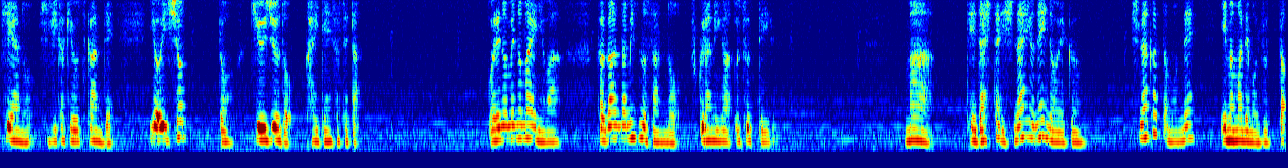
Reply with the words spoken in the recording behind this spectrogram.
チェアの肘掛けをつかんで「よいしょ!」と90度回転させた。俺の目の前にはかがんだ水野さんの膨らみが映っている。まあ手出したりしないよね井上君しなかったもんね今までもずっと。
